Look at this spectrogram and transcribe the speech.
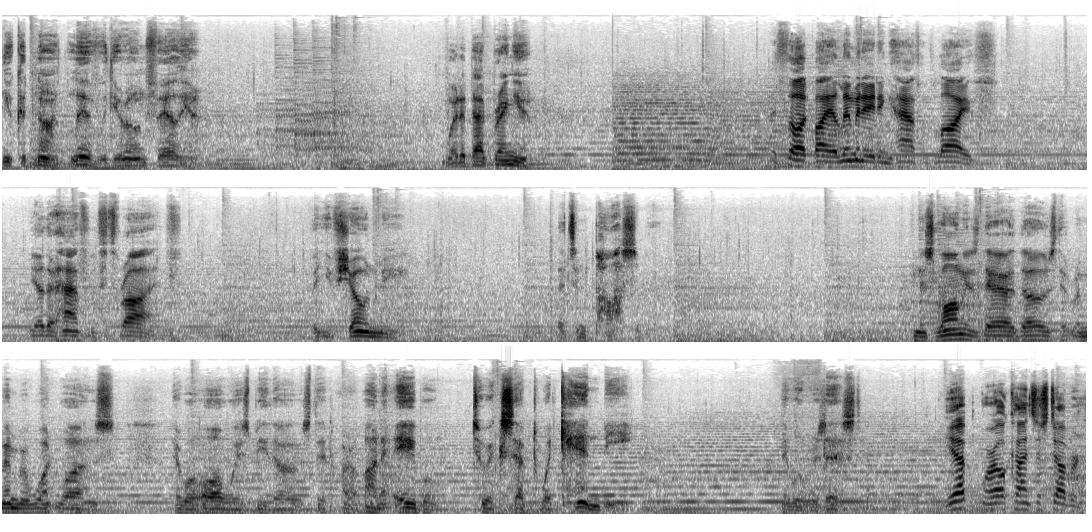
You could not live with your own failure. Where did that bring you? I thought by eliminating half of life, the other half would thrive. But you've shown me that's impossible. And as long as there are those that remember what was, there will always be those that are unable to accept what can be. They will resist. Yep, we're all kinds of stubborn.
